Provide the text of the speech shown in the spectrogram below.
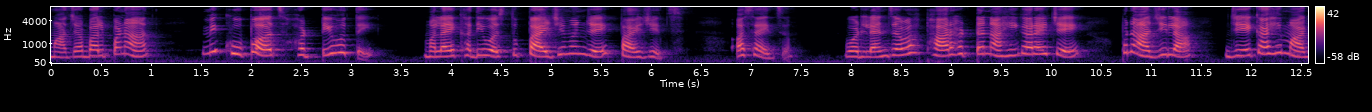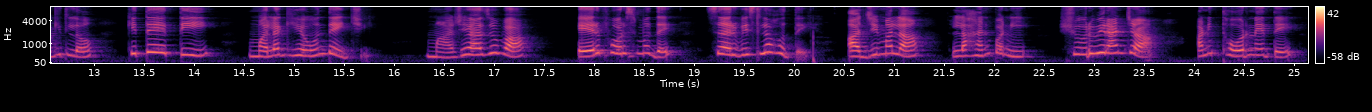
माझ्या बालपणात मी खूपच हट्टी होते. मला एखादी वस्तू पाहिजे म्हणजे पाहिजेच असायचं. वडिलांजवळ फार हट्ट नाही करायचे पण आजीला जे काही मागितलं की ते ती मला घेऊन द्यायची. माझे आजोबा एअरफोर्समध्ये सर्व्हिसला होते. आजी मला लहानपणी शूरवीरांच्या आणि थोर नेते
